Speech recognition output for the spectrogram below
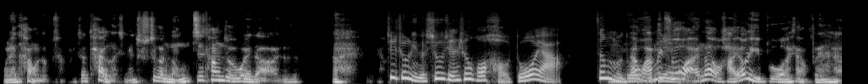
我连看我都不想，这太恶心了，就是这个浓鸡汤这个味道啊，就是唉。这周你的休闲生活好多呀，这么多。我还没说完呢，我还有一部我想分享，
